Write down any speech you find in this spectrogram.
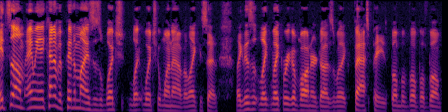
It's um. I mean, it kind of epitomizes what you, like what you want out of it. Like you said, like this is like like Ring of Honor does, where like fast paced, boom, boom, boom, boom, boom,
